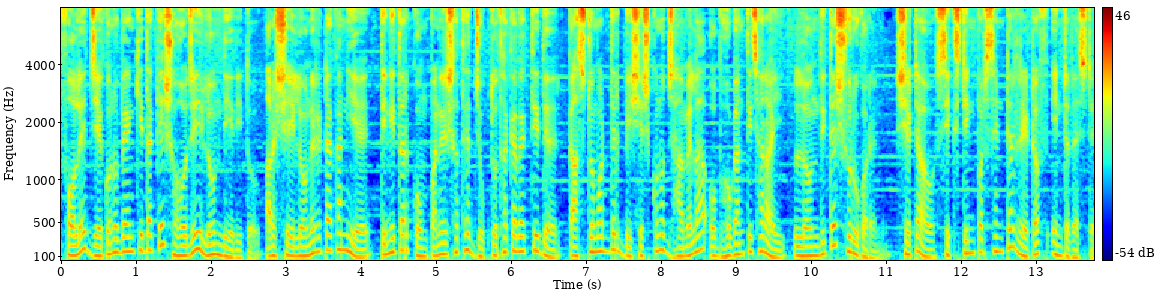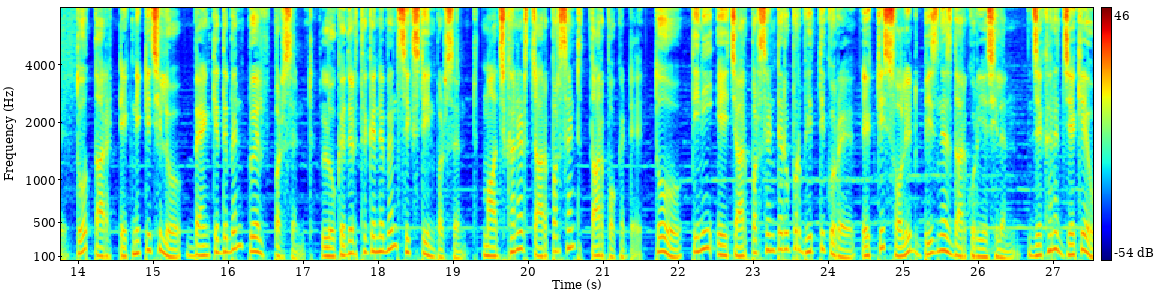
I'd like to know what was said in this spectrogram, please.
ফলে যে কোনো ব্যাংকই তাকে সহজেই লোন দিয়ে দিত। আর সেই সেই লোনের টাকা নিয়ে তিনি তার কোম্পানির সাথে যুক্ত থাকা ব্যক্তিদের কাস্টমারদের বিশেষ কোনো ঝামেলা ও ভোগান্তি ছাড়াই লোন দিতে শুরু করেন। সেটাও সিক্সটিন পার্সেন্টের রেট অফ ইন্টারেস্টে তো তার টেকনিকটি ছিল ব্যাংকে দেবেন টুয়েলভ পার্সেন্ট লোকেদের থেকে নেবেন সিক্সটিন পার্সেন্ট মাঝখানের চার পার্সেন্ট তার পকেটে তো তিনি এই চার পার্সেন্টের উপর ভিত্তি করে একটি সলিড বিজনেস দাঁড় করিয়েছিলেন, যেখানে যে কেউ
